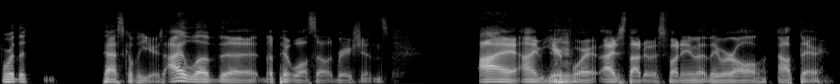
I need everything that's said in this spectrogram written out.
for the past couple of years. I love the the pit wall celebrations. I I'm here Mhm. for it. I just thought it was funny that they were all out there.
